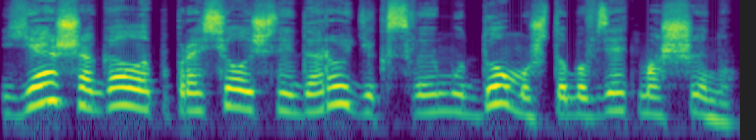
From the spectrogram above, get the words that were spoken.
Я шагала по проселочной дороге к своему дому, чтобы взять машину.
